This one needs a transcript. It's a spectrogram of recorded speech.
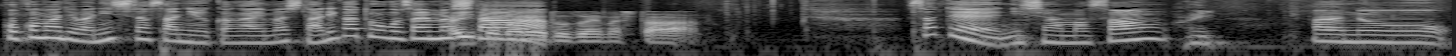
ここまでは西田さんに伺いました。ありがとうございました。はい、どうもありがとうございました。さて、西山さん。はい。あの、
